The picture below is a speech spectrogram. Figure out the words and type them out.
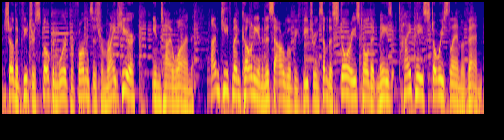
a show that features spoken word performances from right here in Taiwan. I'm Keith Menconi, and in this hour, we'll be featuring some of the stories told at May's Taipei Story Slam event.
